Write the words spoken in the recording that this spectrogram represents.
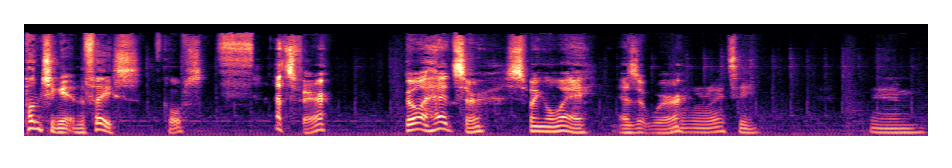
Punching it in the face, of course. That's fair. Go ahead, sir. Swing away, as it were. Alrighty. Um,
